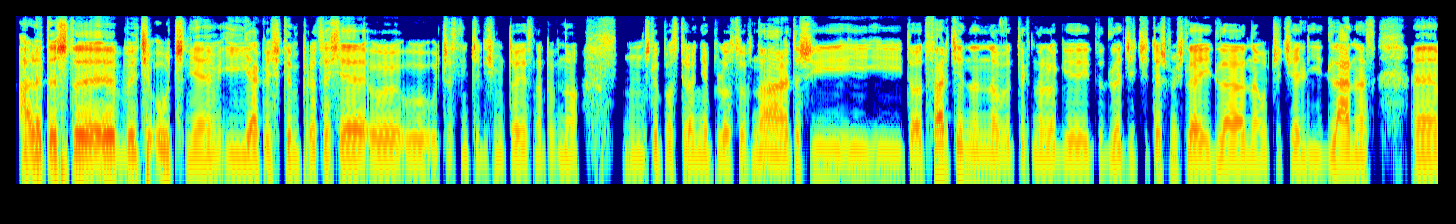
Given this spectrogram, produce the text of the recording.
ale też y, być uczniem i jakoś w tym procesie uczestniczyliśmy. To jest na pewno, mm, myślę, po stronie plusów, no ale też i, i, i to otwarcie na nowe technologie i to dla dzieci też myślę i dla nauczycieli, i dla nas e,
